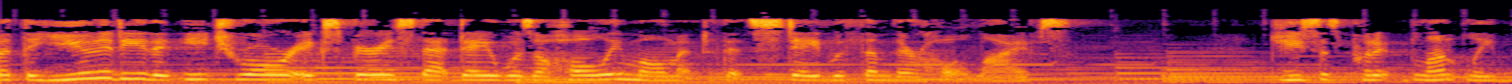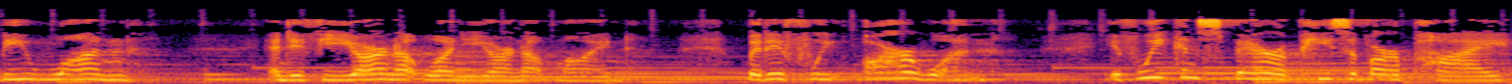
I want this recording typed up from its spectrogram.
but the unity that each rower experienced that day was a holy moment that stayed with them their whole lives. Jesus put it bluntly be one and if ye are not one, ye are not mine. But if we are one, if we can spare a piece of our pie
